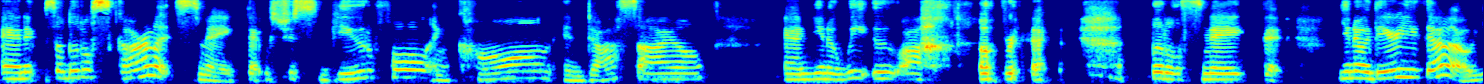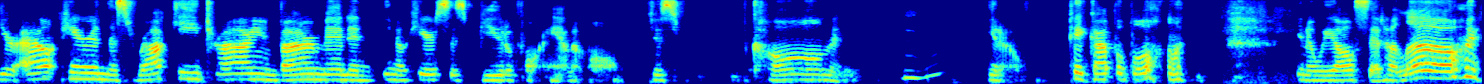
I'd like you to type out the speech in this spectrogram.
And it was a little scarlet snake that was just beautiful and calm and docile and you know we ooh ah over that little snake that you know there you go you're out here in this rocky dry environment and you know here's this beautiful animal just calm and mm-hmm. you know pick upable you know we all said hello and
